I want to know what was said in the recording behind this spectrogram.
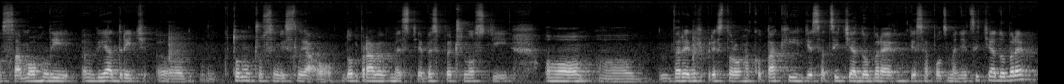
sa mohli vyjadriť k tomu, čo si myslia o doprave v meste, bezpečnosti, o verejných priestoroch ako takých, kde sa cítia dobre, kde sa poďme necítia dobre.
